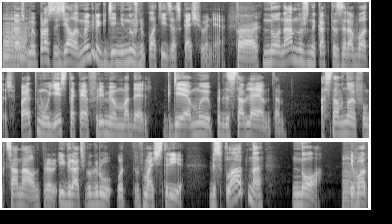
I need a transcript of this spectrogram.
Uh-huh. То есть мы просто сделаем игры, где не нужно платить за скачивание. Так. Но нам нужно как-то заработать. Поэтому есть такая фримиум модель, где мы предоставляем там основной функционал, например, играть в игру вот в матч 3 бесплатно, но Mm-hmm. И вот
